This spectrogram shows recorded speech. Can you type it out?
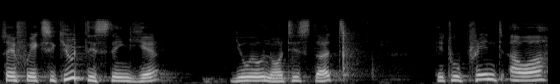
So if we execute this thing here, you will notice that it will print our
